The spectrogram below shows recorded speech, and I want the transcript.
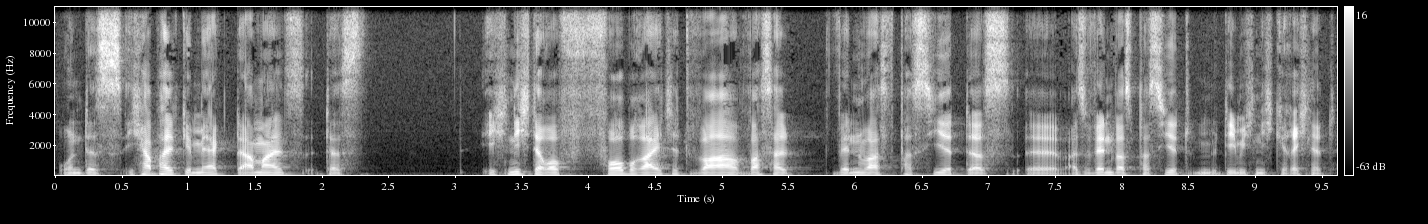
Und das, ich habe halt gemerkt damals, dass ich nicht darauf vorbereitet war, was halt, wenn was passiert, dass, äh, also wenn was passiert, mit dem ich nicht gerechnet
